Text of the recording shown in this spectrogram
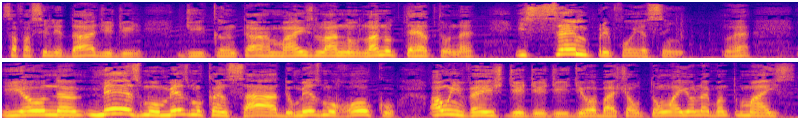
essa, facilidade de, de cantar mais lá no, lá no teto, né? E sempre foi assim, né? E eu, na- mesmo, mesmo cansado, mesmo rouco, ao invés de, de, de, de eu abaixar o tom, aí eu levanto mais.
